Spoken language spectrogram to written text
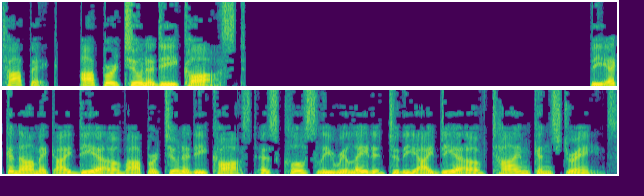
Topic: Opportunity cost The economic idea of opportunity cost is closely related to the idea of time constraints.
